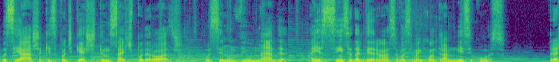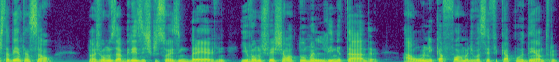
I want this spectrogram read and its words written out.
Você acha que esse podcast deu insights poderosos? Você não viu nada. A essência da liderança você vai encontrar nesse curso. Presta bem atenção. Nós vamos abrir as inscrições em breve e vamos fechar uma turma limitada. A única forma de você ficar por dentro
